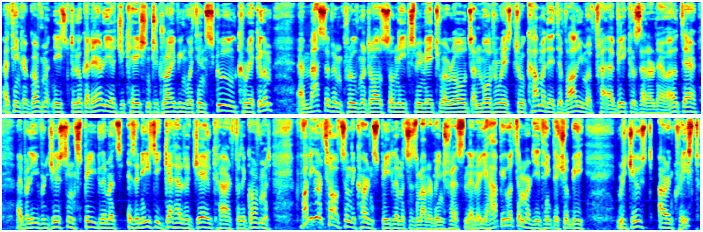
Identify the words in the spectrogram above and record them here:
I think our government needs to look at early education to driving within school curriculum. A massive improvement also needs to be made to our roads and motorways to accommodate the volume of vehicles that are now out there. I believe reducing speed limits is an easy get out of jail card for the government. What are your thoughts on the current speed limits as a matter of interest, Lil? Are you happy with them or do you think they should be reduced or increased?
